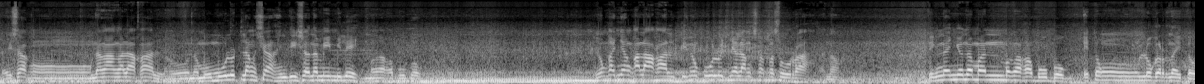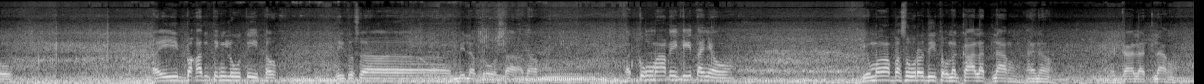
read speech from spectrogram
sa isang nangangalakal. O namumulot lang siya hindi siya namimili mga kabubog. Yung kanyang kalakal pinupulot niya lang sa basura ano. Tingnan nyo naman mga kabubog itong lugar na ito ay bakanting luti ito dito sa Milagrosa ano. At kung makikita nyo yung mga basura dito nagkalat lang ano. Nagkalat lang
